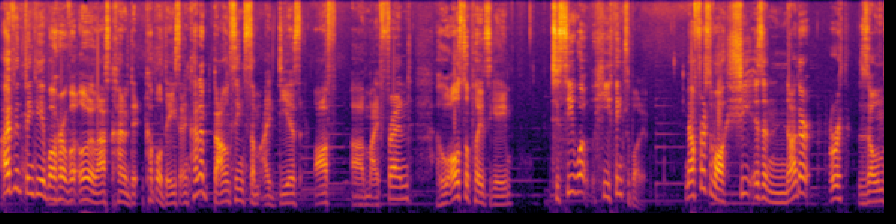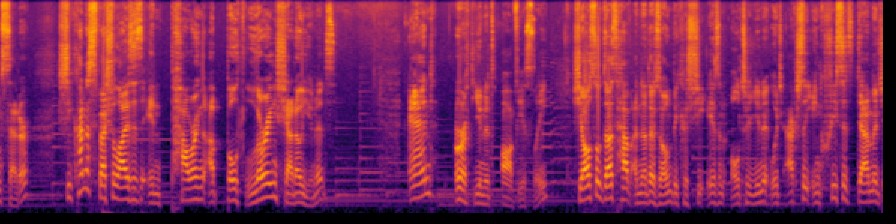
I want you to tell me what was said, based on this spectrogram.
I've been thinking about her over, over the last kind of couple of days and kind of bouncing some ideas off uh, my friend who also plays the game to see what he thinks about it. Now, first of all, she is another Earth Zone setter she kind of specializes in powering up both Luring Shadow units and Earth units, obviously. She also does have another zone because she is an Alter unit, which actually increases damage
